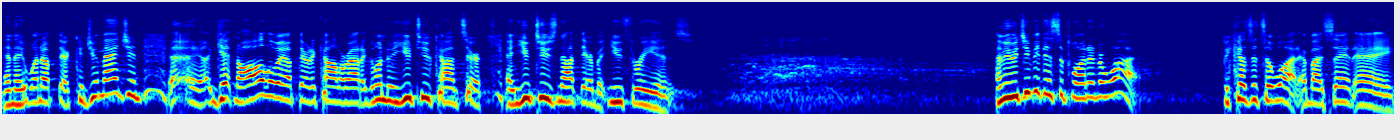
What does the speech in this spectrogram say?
and they went up there. Could you imagine uh, uh getting all the way up there to Colorado, going to a U2 concert, and U2's not there, but U3 is? I mean, would you be disappointed or what? Because it's a what? Everybody say it, a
